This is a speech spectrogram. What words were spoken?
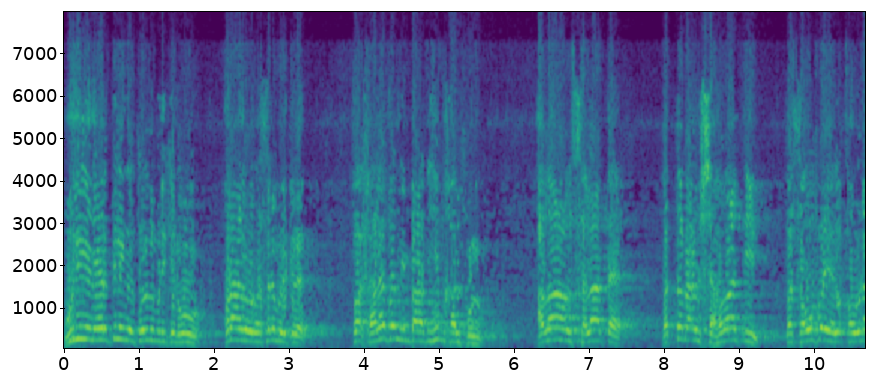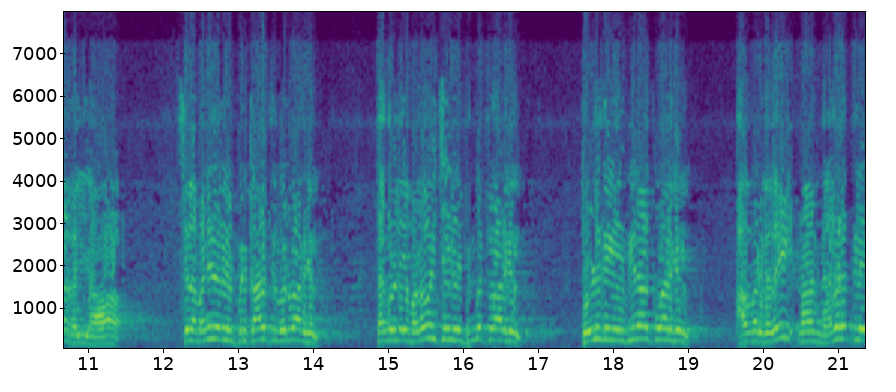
உரிய நேரத்தில் நீங்கள் தொழுது முடிக்கணும். குரான் ஒரு வசனம் இருக்கிறது. ஹல்ஃபுன். அல்லாஹ் சலாத்த வத்தபால் ஷஹவாத்தி சில மனிதர்கள் பிற்காலத்தில் வருவார்கள். தங்களுடைய மனோச்சைகளை பின்பற்றுவார்கள். தொழுகையை வீணாக்குவார்கள். அவர்களை நான் நரகத்திலே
